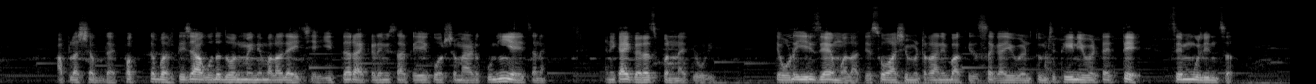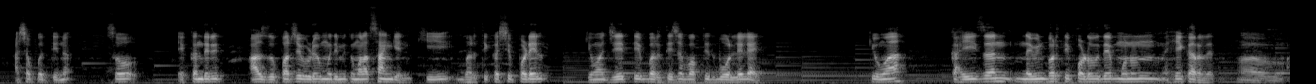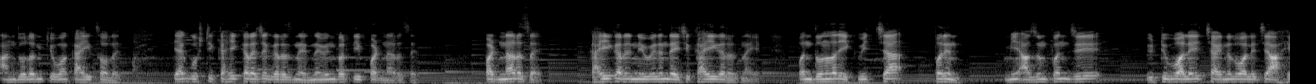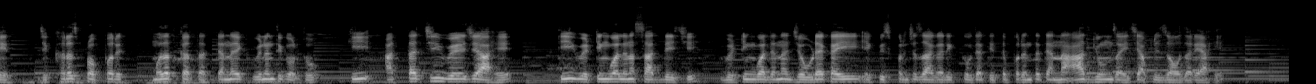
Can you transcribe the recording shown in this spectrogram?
आपला शब्द आहे. फक्त भरतीच्या अगोदर दोन महिने मला द्यायचे. इतर अकॅडमीसारखं एक वर्ष माझ्याकडे कुणीही यायचं नाही. आणि काही गरज पण नाही तेवढी. तेवढं इझी आहे मला. ते सोळाशे मीटर आणि बाकीचं सगळ्या इव्हेंट तुमचे तीन इव्हेंट आहेत ते सेम मुलींचं. अशा पद्धतीनं. सो एकंदरीत आज दुपारच्या व्हिडिओमध्ये मी तुम्हाला सांगेन की भरती कशी पडेल किंवा जे ते भरतीच्या बाबतीत बोललेले आहेत किंवा काही जण नवीन भरती पडू दे म्हणून हे करायलेत आंदोलन किंवा काही चालू आहेत. त्या गोष्टी काही करायच्या गरज नाही. नवीन भरती पडणारच आहे. पडणारच आहे. काही करायला निवेदन द्यायची काही गरज नाही पण दोन हजार एकवीसच्या पर्यंत मी अजून पण जे यूट्यूबवाले चॅनलवाले जे आहेत जे खरंच प्रॉपर मदत करतात त्यांना एक विनंती करतो की आत्ताची वेळ जी आहे ती वेटिंगवाल्यांना साथ द्यायची. वेटिंगवाल्यांना जेवढ्या काही एकवीसपर्यंत जागा रिक्त होत्या तिथंपर्यंत त्यांना आत घेऊन जायची आपली जबाबदारी आहे.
